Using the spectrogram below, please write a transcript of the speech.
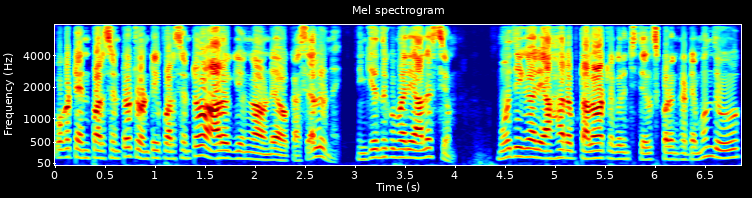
ఒక టెన్ పర్సెంటో ట్వంటీ పర్సెంటో ఆరోగ్యంగా ఉండే అవకాశాలు ఉన్నాయి. ఇంకెందుకు మరి ఆలస్యం? మోదీ గారి ఆహారపు అలవాట్ల గురించి తెలుసుకోవడం కంటే ముందు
